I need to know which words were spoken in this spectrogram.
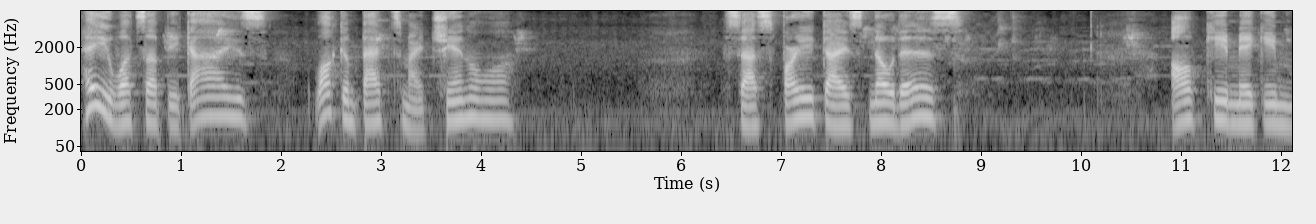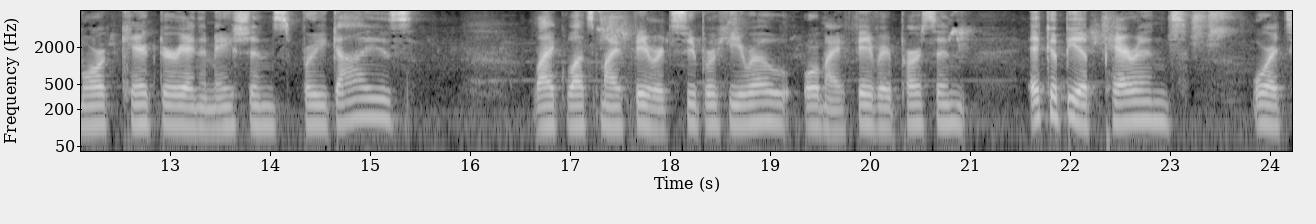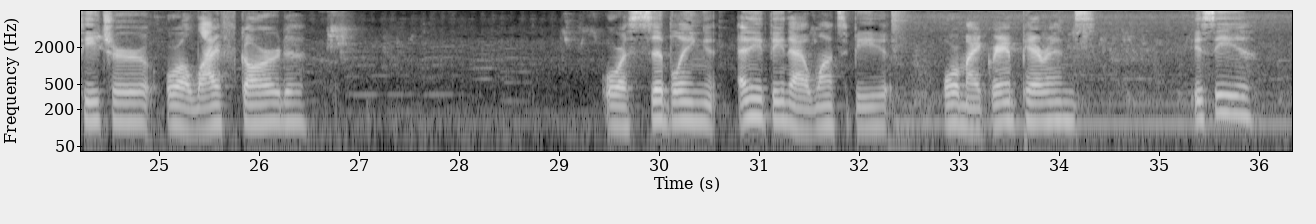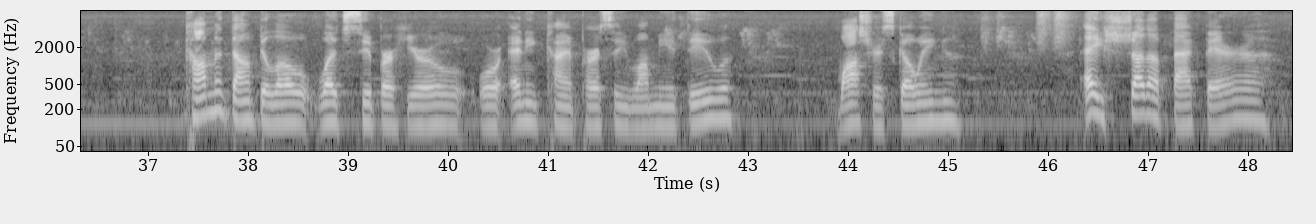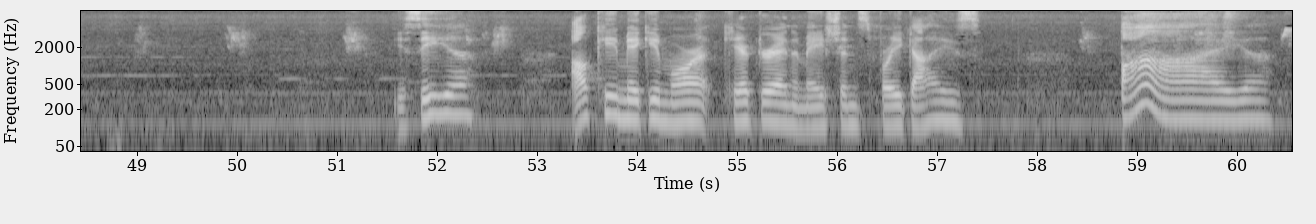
Hey, what's up you guys? Welcome back to my channel. So as far you guys know this, I'll keep making more character animations for you guys. Like what's my favorite superhero or my favorite person. It could be a parent or a teacher or a lifeguard or a sibling, anything that I want to be, or my grandparents. You see, comment down below what superhero or any kind of person you want me to do. Washer's going. Hey, shut up back there. You see, I'll keep making more character animations for you guys. Bye.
